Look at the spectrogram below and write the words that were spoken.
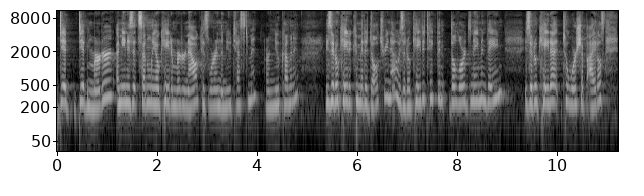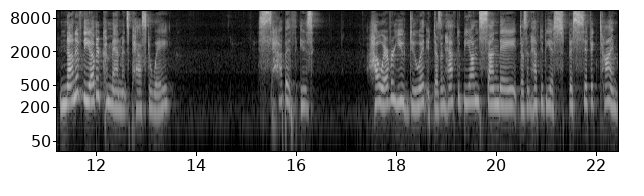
did, did murder, I mean, is it suddenly okay to murder now because we're in the New Testament or New Covenant? Is it okay to commit adultery now? Is it okay to take the, the Lord's name in vain? Is it okay to, to worship idols? None of the other commandments passed away. Sabbath is however you do it, it doesn't have to be on Sunday, it doesn't have to be a specific time,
